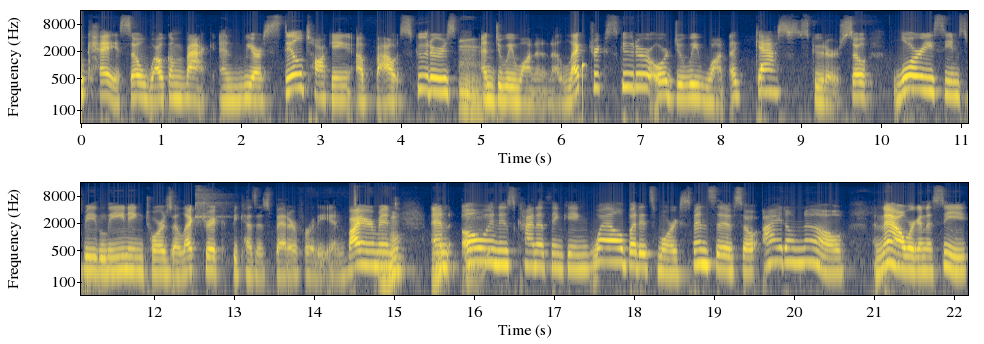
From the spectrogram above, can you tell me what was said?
Okay, so welcome back. And we are still talking about scooters. Mm. And do we want an electric scooter or do we want a gas scooter? So Lori seems to be leaning towards electric because it's better for the environment. Mm -hmm. And mm -hmm. Owen is kind of thinking, well, but it's more expensive, so I don't know. And now we're going to see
